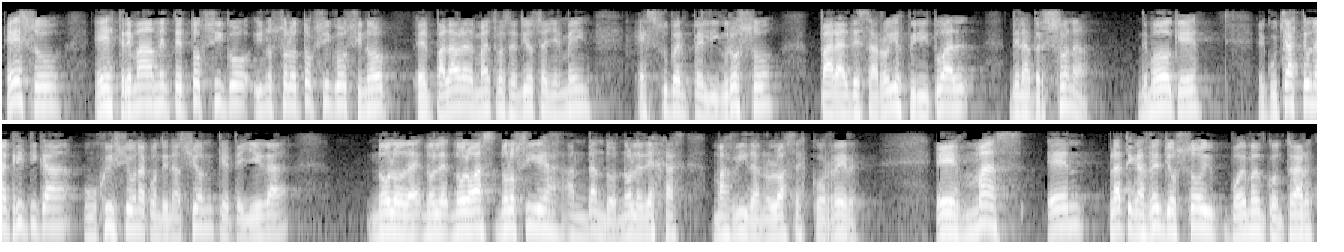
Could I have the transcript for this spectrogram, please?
eso es extremadamente tóxico y no solo tóxico, sino, en palabras del maestro ascendido Saint Germain, es súper peligroso para el desarrollo espiritual de la persona. De modo que escuchaste una crítica, un juicio, una condenación que te llega no lo, no, lo no lo sigues andando, no le dejas más vida, no lo haces correr. Es más, en Pláticas del Yo Soy podemos encontrar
